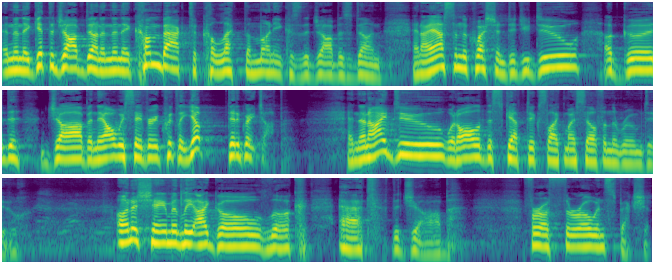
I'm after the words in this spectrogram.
and then they get the job done, and then they come back to collect the money because the job is done. And I ask them the question, Did you do a good job? And they always say very quickly, Yep, did a great job. And then I do what all of the skeptics like myself in the room do. Unashamedly, I go look at the job for a thorough inspection.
